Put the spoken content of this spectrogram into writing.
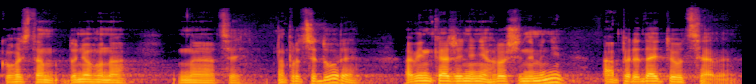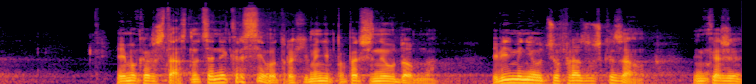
когось там до нього на, на, цей, на процедури, а він каже, ні, ні, гроші не мені, а передайте отцеві. Я йому кажу, Стас, ну це не красиво трохи, мені, по-перше, неудобно. І він мені оцю фразу сказав. Він каже:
